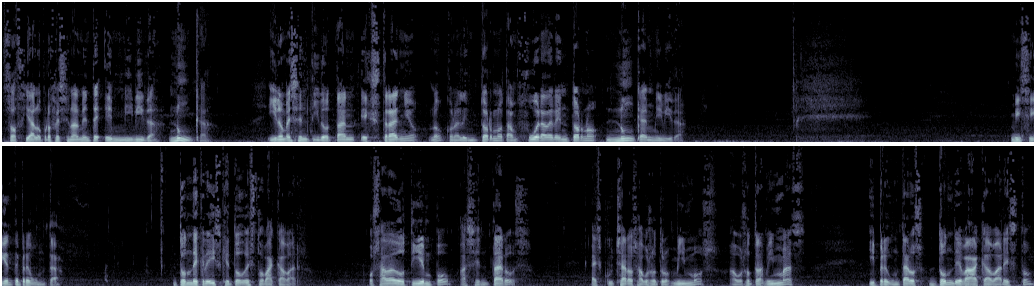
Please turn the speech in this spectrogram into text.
social o profesionalmente, en mi vida. Nunca. Y no me he sentido tan extraño, ¿no? Con el entorno, tan fuera del entorno, nunca en mi vida. Mi siguiente pregunta. ¿Dónde creéis que todo esto va a acabar? ¿Os ha dado tiempo a sentaros, a escucharos a vosotros mismos, a vosotras mismas, y preguntaros dónde va a acabar esto?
